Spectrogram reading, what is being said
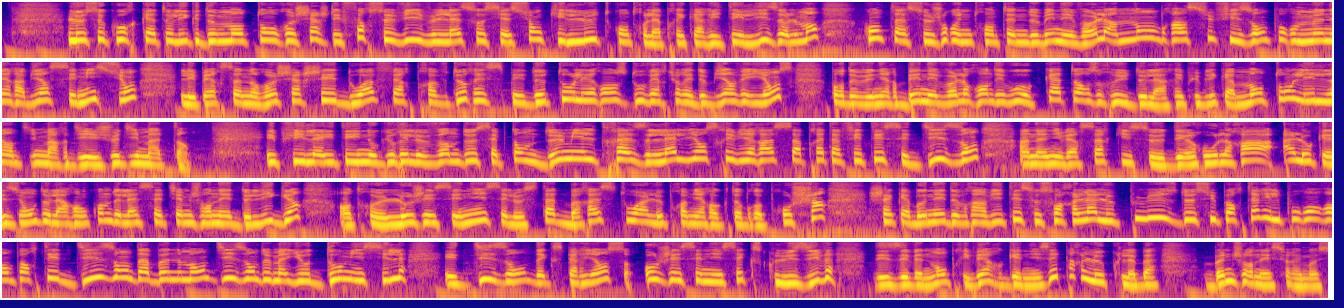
Le Secours catholique de Menton recherche des forces vives. L'association qui lutte contre la précarité et l'isolement compte à ce jour une trentaine de bénévoles, un nombre insuffisant pour mener à bien ses missions. Les personnes recherchées doivent faire preuve de respect, de tolérance, d'ouverture et de bienveillance. Pour devenir bénévole, rendez-vous au 14 rue de la République à Menton les lundis, mardis jeudi matin. Et puis il a été inauguré le 22 septembre 2013. L'Alliance Riviera s'apprête à fêter ses 10 ans, un anniversaire qui se déroulera à l'occasion de la rencontre de la septième journée de Ligue 1 entre l'OGC Nice et le Stade Brestois le 1er octobre prochain. Chaque abonné devra inviter ce soir-là le plus de supporters. Ils pourront remporter 10 ans d'abonnement, 10 ans de maillot domicile et 10 ans d'expérience OGC Nice exclusive, des événements privés organisés par le club. Bonne journée sur Émotion.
